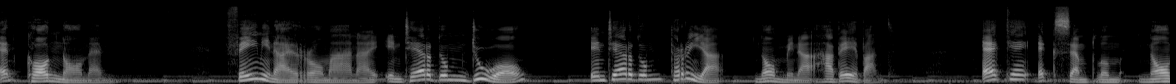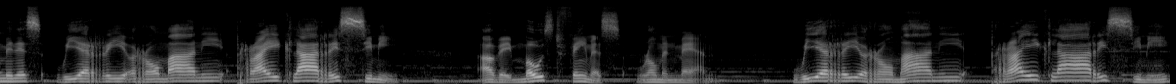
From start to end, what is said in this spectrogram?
et cognomen. Feminae Romanae interdum duo, interdum tria nomina habebant. Ecce exemplum nominis viri Romani praeclarissimi of a most famous Roman man. Viri Romani praeclarissimi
